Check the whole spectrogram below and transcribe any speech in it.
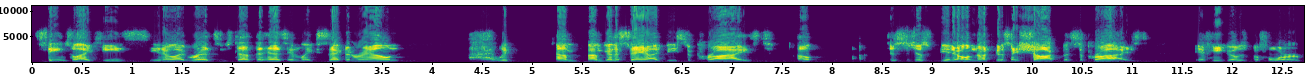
seems like he's you know I've read some stuff that has him like second round. I would I'm I'm gonna say I'd be surprised. I'll, this is just you know I'm not gonna say shocked, but surprised if he goes before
